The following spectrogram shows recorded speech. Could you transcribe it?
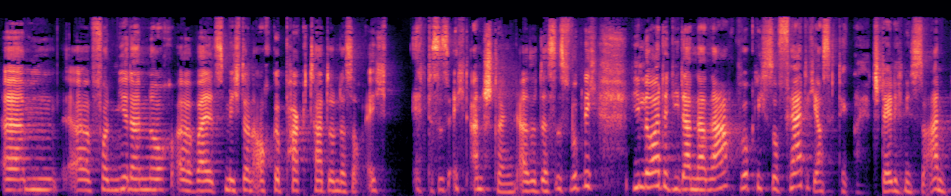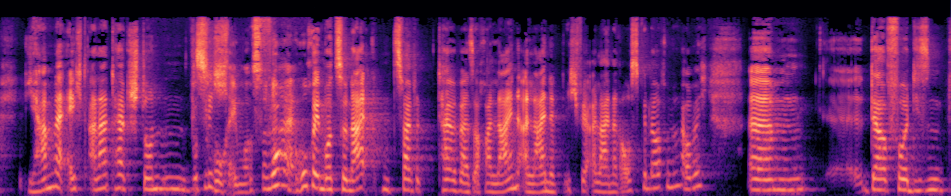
ähm, äh, von mir dann noch, äh, weil es mich dann auch gepackt hat und das auch echt das ist echt anstrengend. Also das ist wirklich, die Leute, die dann danach wirklich so fertig aussehen, denken, jetzt stell dich nicht so an. Die haben wir echt anderthalb Stunden wirklich hochemotional. hochemotional, teilweise auch alleine, alleine, ich wäre alleine rausgelaufen, glaube ich, ähm, da vor diesen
